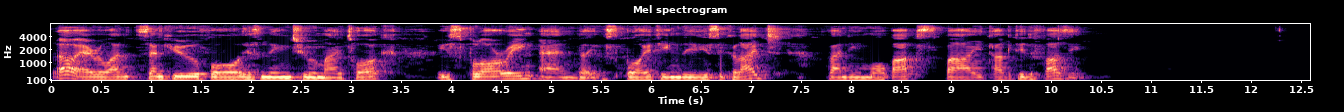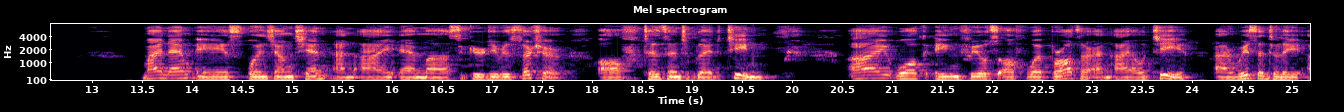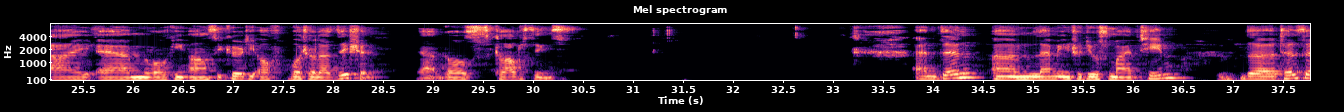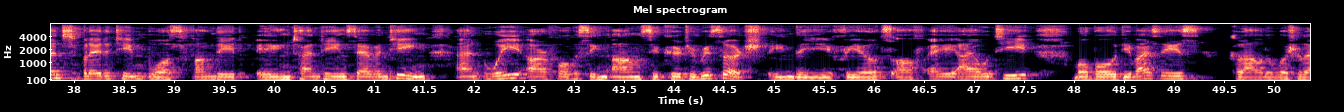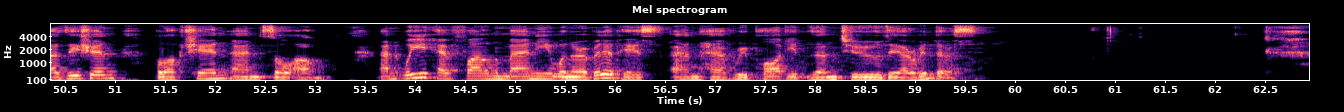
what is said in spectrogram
Hello everyone, thank you for listening to my talk, Exploring and Exploiting the SQLite, Finding More Bugs by Targeted Fuzzing. My name is Wenxiang Chen, and I am a security researcher of Tencent Blade team. I work in fields of web browser and IoT and recently I am working on security of virtualization yeah, those cloud things. And then um, let me introduce my team. The Tencent Blade team was founded in 2017, and we are focusing on security research in the fields of AIoT, mobile devices, cloud virtualization, blockchain, and so on and we have found many vulnerabilities and have reported them to their vendors.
